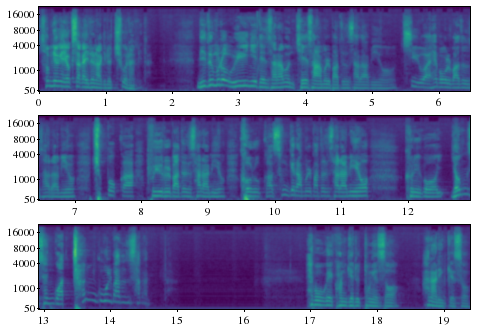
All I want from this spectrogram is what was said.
성령의 역사가 일어나기를 축원합니다. 믿음으로 의인이 된 사람은 제사함을 받은 사람이요 치유와 회복을 받은 사람이요 축복과 부유를 받은 사람이요 거룩과 성결함을 받은 사람이요 그리고 영생과 천국을 받은 사람입니다. 회복의 관계를 통해서 하나님께서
